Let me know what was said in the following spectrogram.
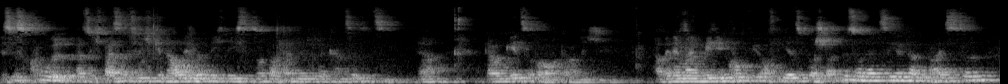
es ist cool. Also ich weiß natürlich genau, die wird nicht nächsten Sonntag bei mir unter der Kanzel sitzen. Ja? Darum geht es aber auch gar nicht. Aber wenn ihr mal in Medien guckt, wie oft die jetzt über Stadtmission erzählen, dann weißt du,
